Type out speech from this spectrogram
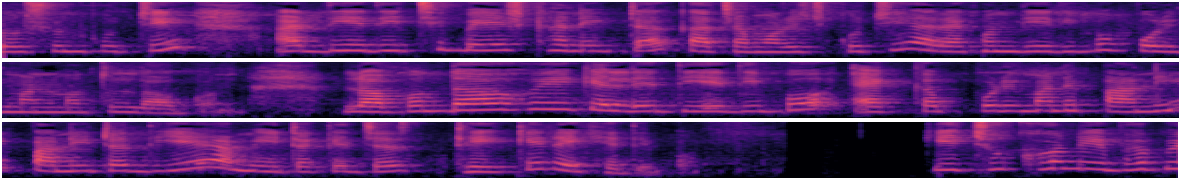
রসুন কুচি, আর দিয়ে দিচ্ছি বেশ খানিকটা কাঁচামরিচ কুচি, আর এখন দিয়ে দিব পরিমাণ মতো লবণ। লবণ দেওয়া হয়ে গেলে দিয়ে দিব এক কাপ পরিমাণে পানি। পানিটা দিয়ে আমি এটাকে জাস্ট ঢেকে রেখে দেবো। কিছুক্ষণ এভাবে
